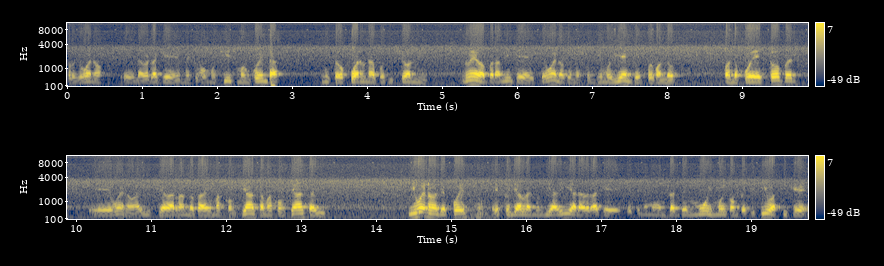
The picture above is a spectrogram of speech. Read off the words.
porque bueno, la verdad que me tuvo muchísimo en cuenta, me hizo jugar una posición nueva para mí que, que bueno, que me sentí muy bien, que fue cuando, cuando jugué stopper eh, bueno, ahí fui agarrando cada vez más confianza, más confianza y, y bueno, después es pelearla en el día a día, la verdad que, tenemos un plantel muy, muy competitivo, así que,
